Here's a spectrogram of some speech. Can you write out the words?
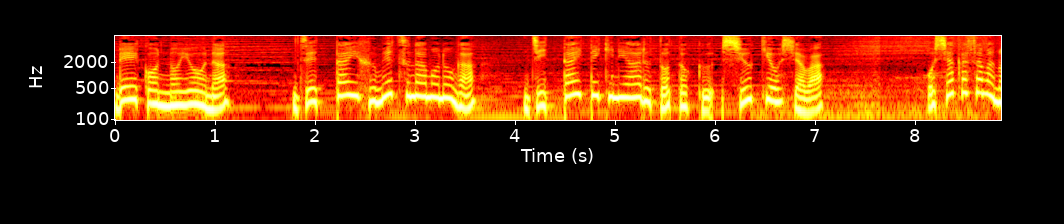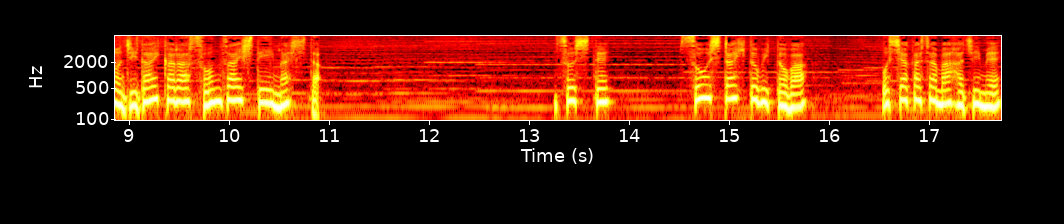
霊魂のような絶対不滅なものが実体的にあると説く宗教者はお釈迦様の時代から存在していました。そしてそうした人々はお釈迦様はじめ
